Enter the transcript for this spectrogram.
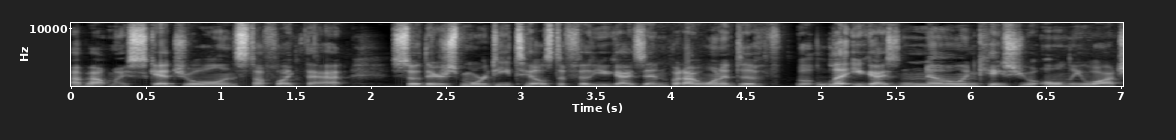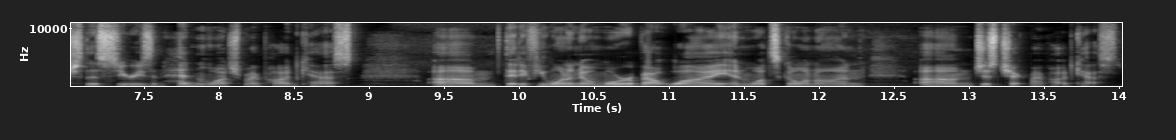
about my schedule and stuff like that. So there's more details to fill you guys in, but I wanted to f- let you guys know in case you only watched this series and hadn't watched my podcast. Um, that if you want to know more about why and what's going on, um, just check my podcast.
